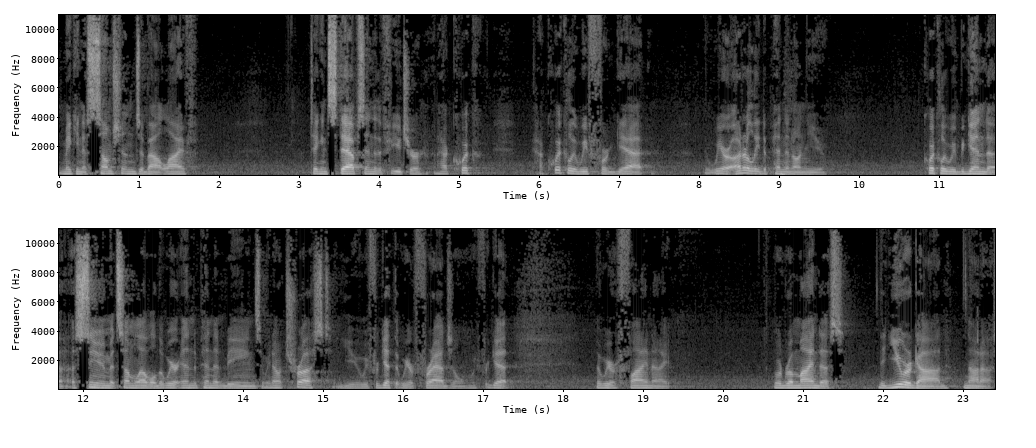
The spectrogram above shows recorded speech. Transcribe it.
making assumptions about life, taking steps into the future, and how, quick, how quickly we forget that we are utterly dependent on you. Quickly, we begin to assume at some level that we are independent beings and we don't trust you. We forget that we are fragile. We forget that we are finite. Lord, remind us that you are God, not us.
